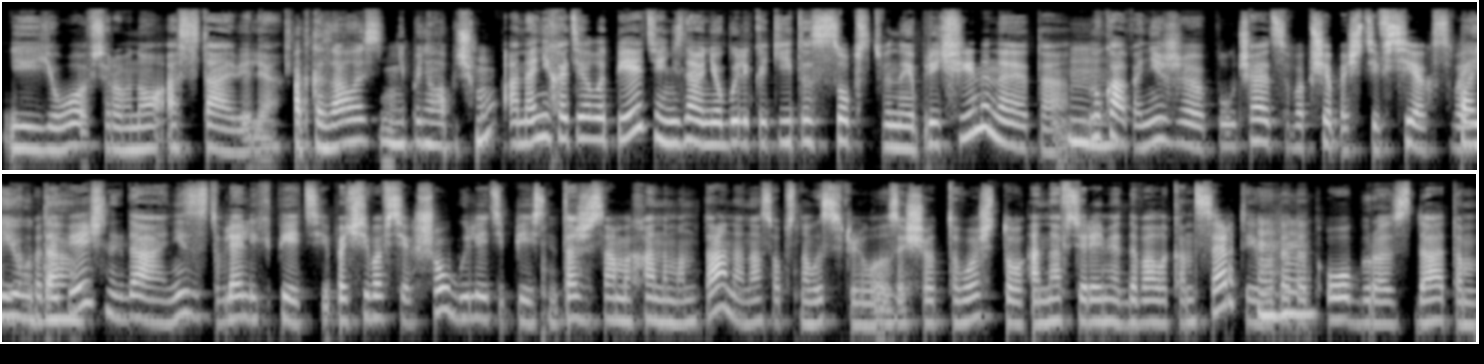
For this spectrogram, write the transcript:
ее все равно оставили. Отказалась, не поняла, почему? Она не хотела петь, я не знаю, у нее были какие-то собственные причины на это. Мгм. Ну как, они же, получается, вообще почти всех своих Поют, да. подопечных, да. они заставляли их петь. И почти во всех шоу были эти песни. Та же самая Ханна Монтана, она, собственно, выстрелила за счет того, что она все время давала концерты, и вот Мгм. этот образ, да, там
